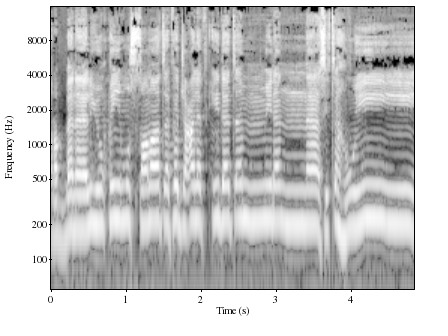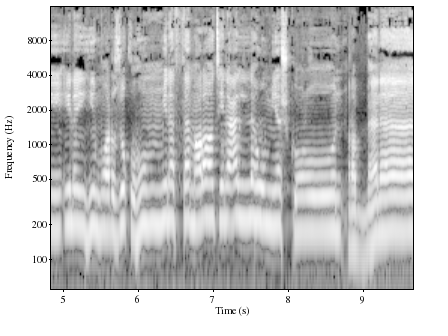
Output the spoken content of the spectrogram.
ربنا ليقيموا الصلاة فاجعل أفئدة من الناس تهوي إليهم وارزقهم من الثمرات لعلهم يشكرون. ربنا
